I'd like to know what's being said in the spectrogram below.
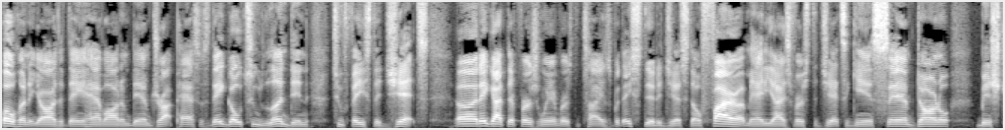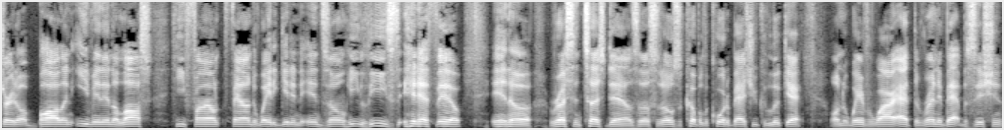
400 yards if they ain't have all them damn drop passes. They go to London to face the Jets. Uh, they got their first win versus the Titans, but they still the Jets though. Fire up Matty Ice versus the Jets again. Sam Darnold been straight up balling even in a loss. He found found a way to get in the end zone. He leads the NFL in uh rushing touchdowns. Uh, so those are a couple of quarterbacks you could look at on the waiver wire at the running back position.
